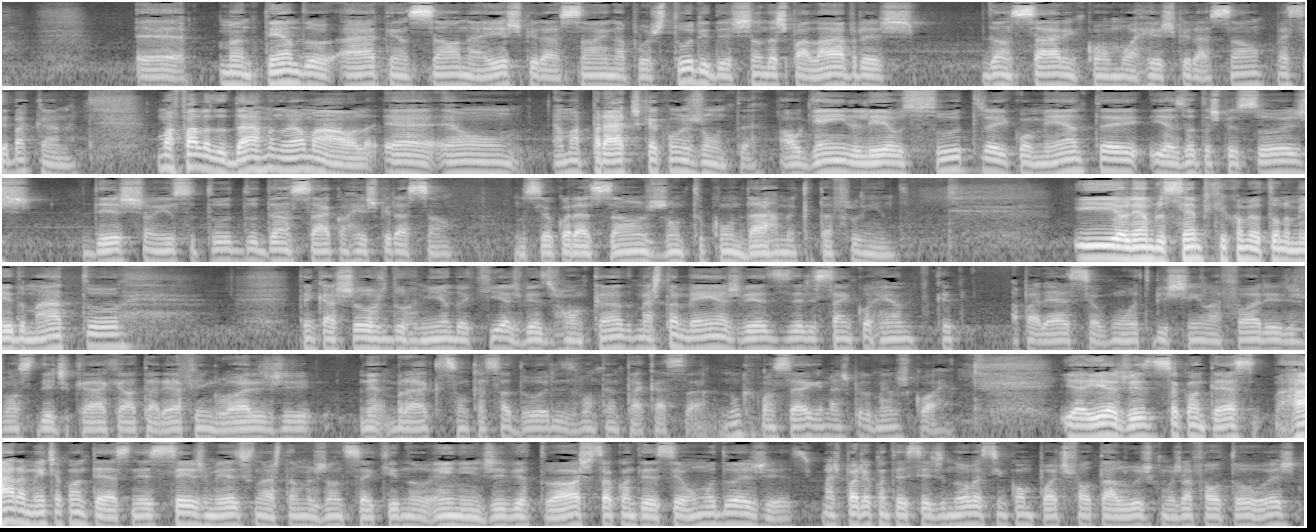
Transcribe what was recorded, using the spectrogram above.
é, mantendo a atenção na expiração e na postura e deixando as palavras dançarem como a respiração, vai ser bacana. Uma fala do Dharma não é uma aula, é, é, um, é uma prática conjunta. Alguém lê o sutra e comenta, e as outras pessoas deixam isso tudo dançar com a respiração no seu coração junto com o Dharma que está fluindo. E eu lembro sempre que, como eu estou no meio do mato, tem cachorros dormindo aqui, às vezes roncando, mas também às vezes eles saem correndo porque aparece algum outro bichinho lá fora e eles vão se dedicar àquela tarefa em glórias de lembrar que são caçadores vão tentar caçar. Nunca conseguem, mas pelo menos correm. E aí, às vezes, isso acontece, raramente acontece. Nesses seis meses que nós estamos juntos aqui no NNG virtual, acho que só aconteceu uma ou duas vezes. Mas pode acontecer de novo, assim como pode faltar luz, como já faltou hoje.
